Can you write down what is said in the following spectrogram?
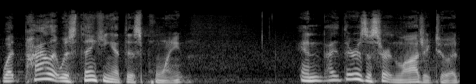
what Pilate was thinking at this point, and there is a certain logic to it,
